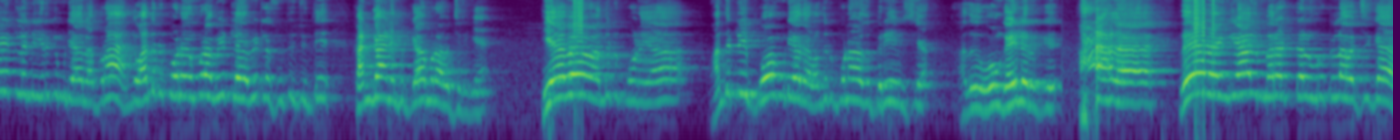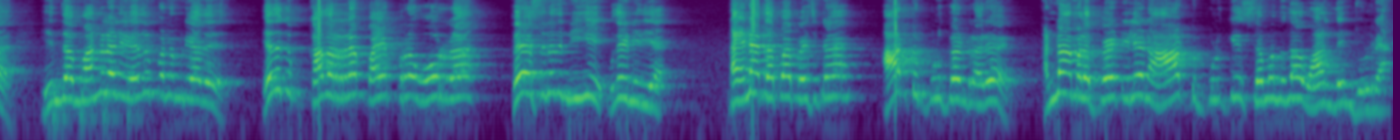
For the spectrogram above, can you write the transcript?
வீட்டில் நீ இருக்க முடியாதுல அப்புறம் இங்கே வந்துட்டு போனவங்க அப்புறம் வீட்டில் வீட்டில் சுற்றி சுற்றி கண்காணிப்பு கேமரா வச்சுருக்கேன். ஏவே வந்துட்டு போனையோ? வந்துட்டு நீ போக முடியாத. வந்துட்டு போனால் அது பெரிய விஷயம். அது உன் கையில் இருக்குது அதனால் வேறு எங்கேயாவது மிரட்டல் உருட்டெல்லாம் வச்சுக்க. இந்த மண்ணில் நீ எதுவும் பண்ண முடியாது. எதுக்கு கதற பயப்படுற ஓடுற? பேசுனது நீயே உதயநிதியை. நான் என்ன தப்பாக பேசிட்டேன்? ஆட்டு புழுக்கன்றாரு அண்ணாமலை பேட்டியிலே நான் ஆட்டு புழுக்கி செமந்து தான் வாழ்ந்தேன்னு சொல்கிறேன்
